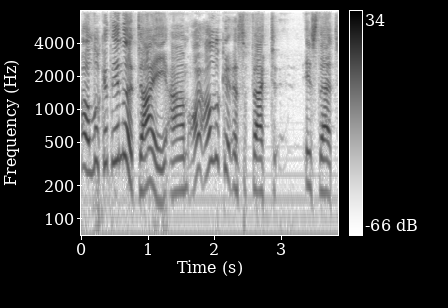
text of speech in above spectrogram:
Oh, look, at the end of the day, um, I, I look at it as a fact is that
